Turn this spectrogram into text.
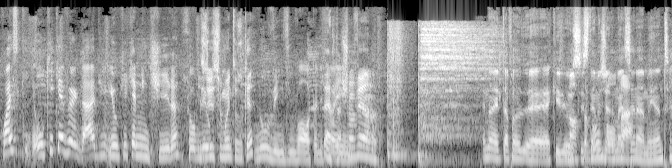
Quais que, o que, que é verdade e o que, que é mentira sobre Existe muitos o quê? o, nuvens em volta disso É, aí? tá chovendo. Não, ele tá falando é, é que o Nossa, sistema de armazenamento.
